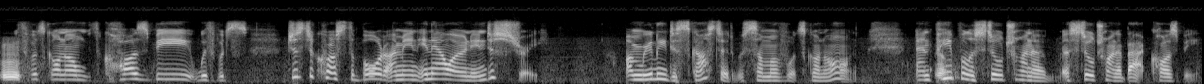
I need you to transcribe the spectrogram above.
Mm. with what's gone on with Cosby, with what's just across the board. I mean, in our own industry, I'm really disgusted with some of what's gone on, and Yeah. people are still trying to are still trying to back Cosby.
